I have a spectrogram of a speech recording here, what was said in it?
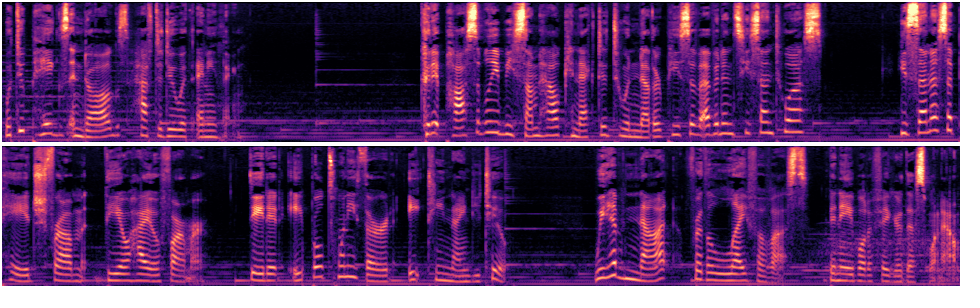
What do pigs and dogs have to do with anything? Could it possibly be somehow connected to another piece of evidence he sent to us? He sent us a page from The Ohio Farmer, dated April 23, 1892. We have not, for the life of us, been able to figure this one out.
